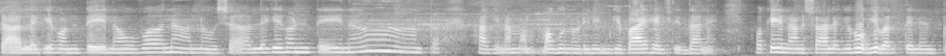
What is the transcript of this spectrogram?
ಶಾಲೆಗೆ ಹೊಂಟೆ ನೋವ ನಾನು ಶಾಲೆಗೆ ಹೊಂಟೇನಾ ಅಂತ. ಹಾಗೆ ನಮ್ಮ ಮಗು ನೋಡಿ ನಿಮಗೆ ಬಾಯ್ ಹೇಳ್ತಿದ್ದಾನೆ. ಓಕೆ, ನಾನು ಶಾಲೆಗೆ ಹೋಗಿ ಬರ್ತೇನೆ ಅಂತ.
